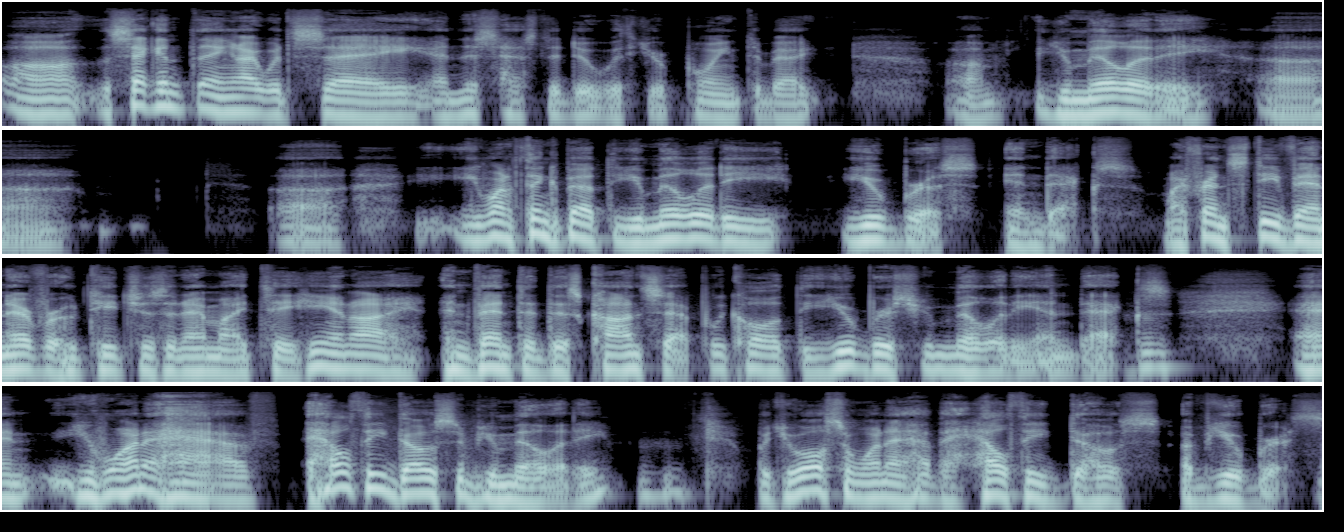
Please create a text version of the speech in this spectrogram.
Uh, the second thing I would say, and this has to do with your point about um, humility, uh, uh, you want to think about the humility hubris index. My friend Steve Van Evera, who teaches at MIT, he and I invented this concept. We call it the hubris humility index. And you want to have a healthy dose of humility, Mhm. but you also want to have a healthy dose of hubris.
